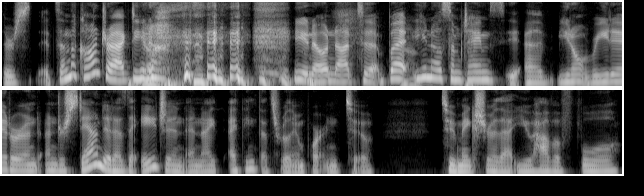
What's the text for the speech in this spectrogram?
there's it's in the contract, you know, you know, not to, but Yeah. you know, sometimes uh, you don't read it or un- understand it as the agent, and I I think that's really important to to make sure that you have a full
